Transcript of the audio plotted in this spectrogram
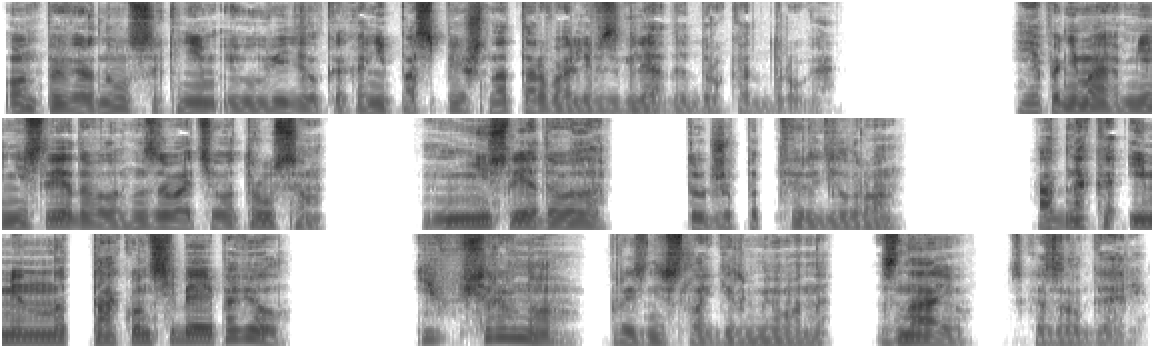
Он повернулся к ним и увидел, как они поспешно оторвали взгляды друг от друга. — Я понимаю, мне не следовало называть его трусом. — Не следовало, — тут же подтвердил Рон. — Однако именно так он себя и повел. — И все равно, — произнесла Гермиона. — Знаю, — сказал Гарри.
